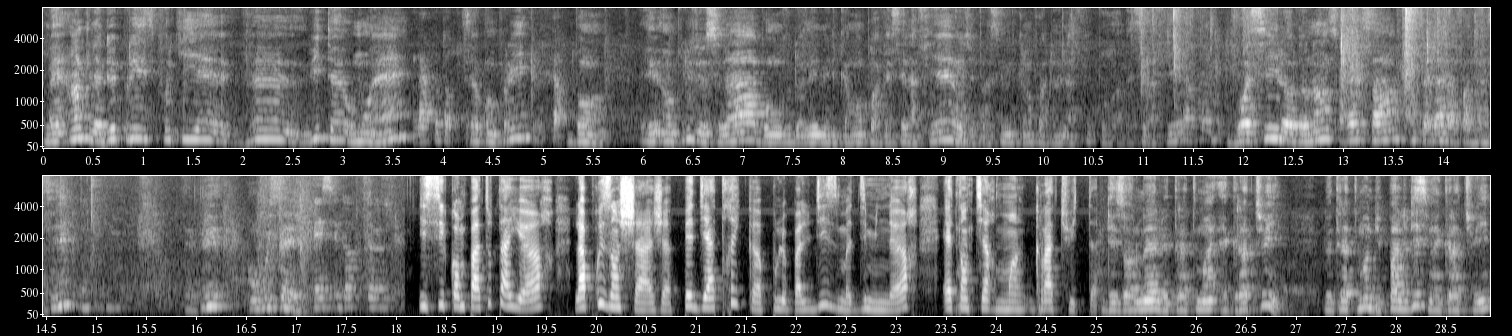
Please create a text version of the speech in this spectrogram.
Mais entre les deux prises, il faut qu'il y ait 28 heures au moins. Hein. C'est compris? Bon. Et en plus de cela, bon, vous donnez médicaments pour abaisser la fièvre. J'ai passé médicaments pour donner la fièvre pour abaisser la fièvre. Voici l'ordonnance avec ça, tout à l'heure à la pharmacie. Et puis, on vous sait. Merci, docteur. Ici, comme partout ailleurs, la prise en charge pédiatrique pour le paludisme des mineurs est entièrement gratuite. Désormais, le traitement est gratuit. Le traitement du paludisme est gratuit.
